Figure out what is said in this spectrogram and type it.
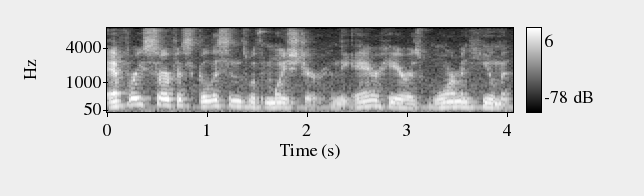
Every surface glistens with moisture, and the air here is warm and humid.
